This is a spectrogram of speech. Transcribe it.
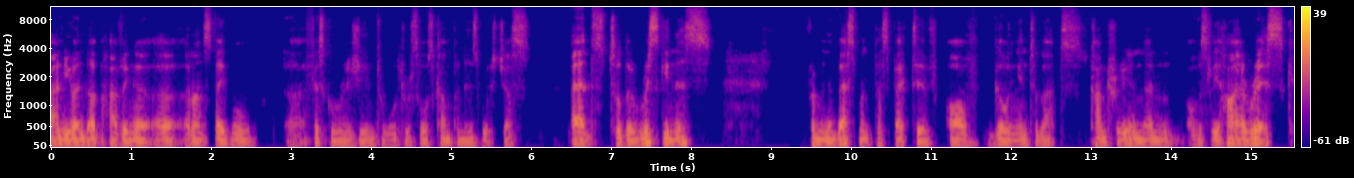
and you end up having a, a an unstable uh, fiscal regime towards resource companies, which just adds to the riskiness from an investment perspective of going into that country and then obviously higher risk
